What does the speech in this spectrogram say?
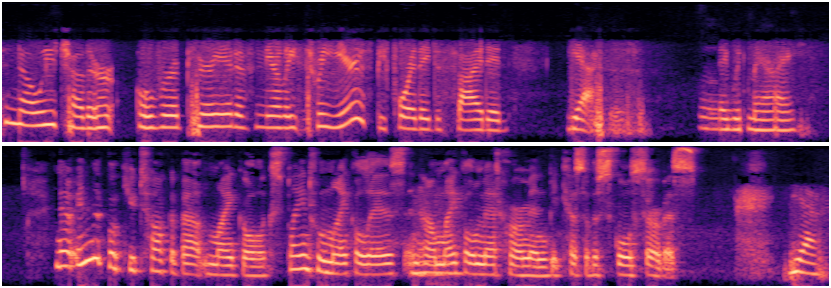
to know each other over a period of nearly three years before they decided, yes, they would marry. Now, in the book, you talk about Michael. Explain who Michael is and how mm-hmm. Michael met Herman because of a school service. Yes.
